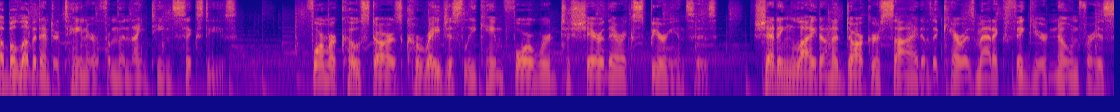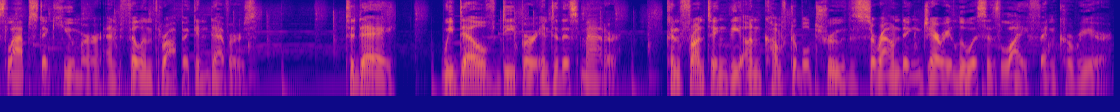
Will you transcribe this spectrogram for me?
a beloved entertainer from the 1960s. Former co stars courageously came forward to share their experiences, shedding light on a darker side of the charismatic figure known for his slapstick humor and philanthropic endeavors. Today, we delve deeper into this matter, confronting the uncomfortable truths surrounding Jerry Lewis's life and career.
